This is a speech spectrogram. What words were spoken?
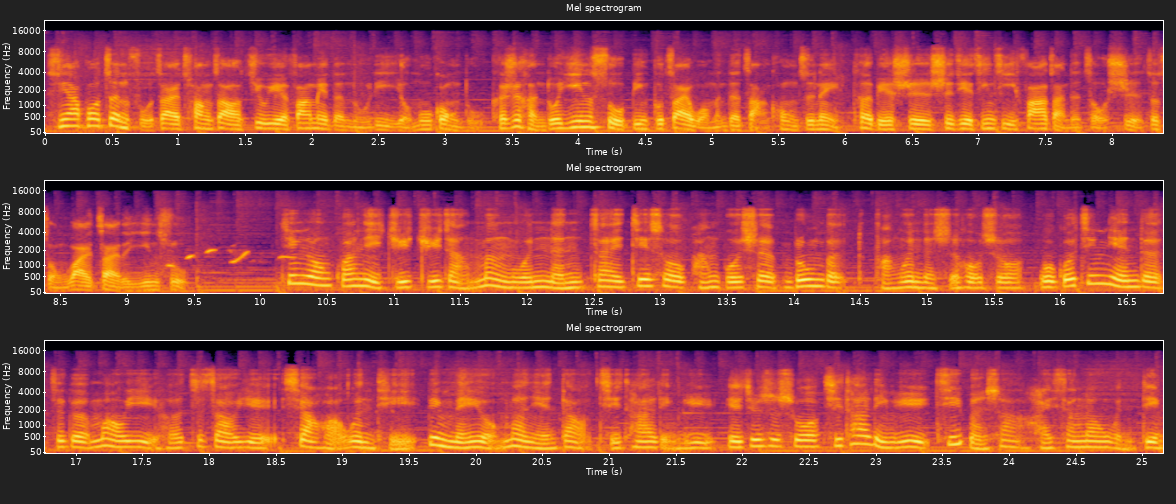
新加坡。政府在创造就业方面的努力有目共睹，可是很多因素并不在我们的掌控之内，特别是世界经济发展的走势这种外在的因素。金融管理局局长孟文能在接受庞博社 Bloomberg 访问的时候说：“我国今年的这个贸易和制造业下滑问题，并没有蔓延到其他领域，也就是说，其他领域基本上还相当稳定。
